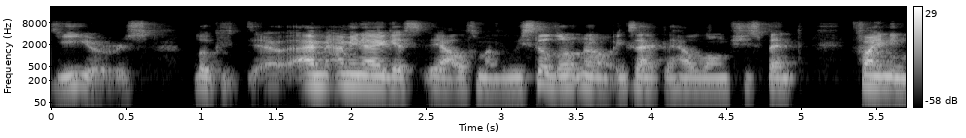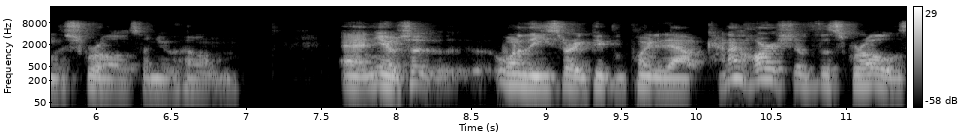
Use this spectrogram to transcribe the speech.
years. Look, uh, I, mean, I guess, yeah, ultimately, we still don't know exactly how long she spent finding the Skrulls a new home. And, you know, so one of the Easter egg people pointed out, kind of harsh of the Skrulls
